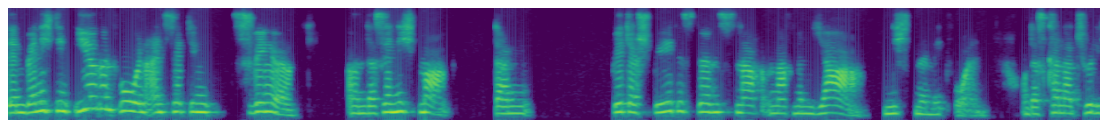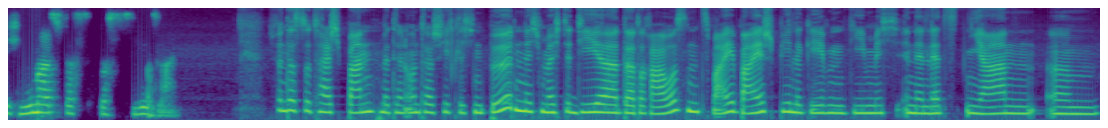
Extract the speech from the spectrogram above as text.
Denn wenn ich den irgendwo in ein Setting zwinge, ähm, das er nicht mag, dann wird er spätestens nach, nach einem Jahr nicht mehr mitwollen. Und das kann natürlich niemals das, das Ziel sein. Ich finde das total spannend mit den unterschiedlichen Böden. Ich möchte dir da draußen zwei Beispiele geben, die mich in den letzten Jahren ähm,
